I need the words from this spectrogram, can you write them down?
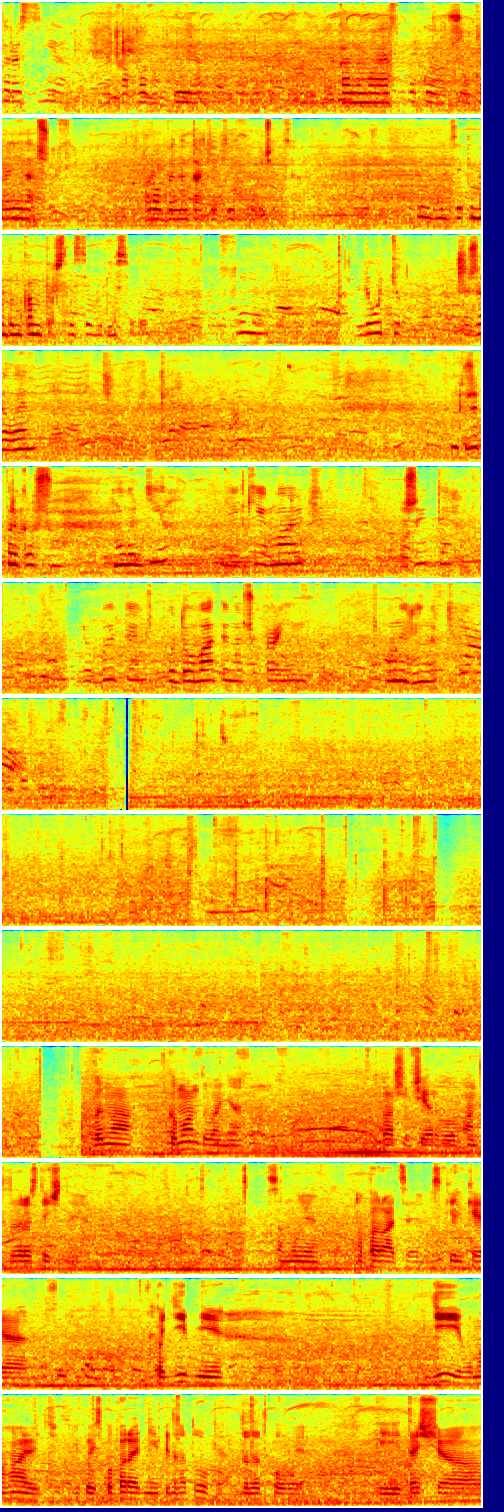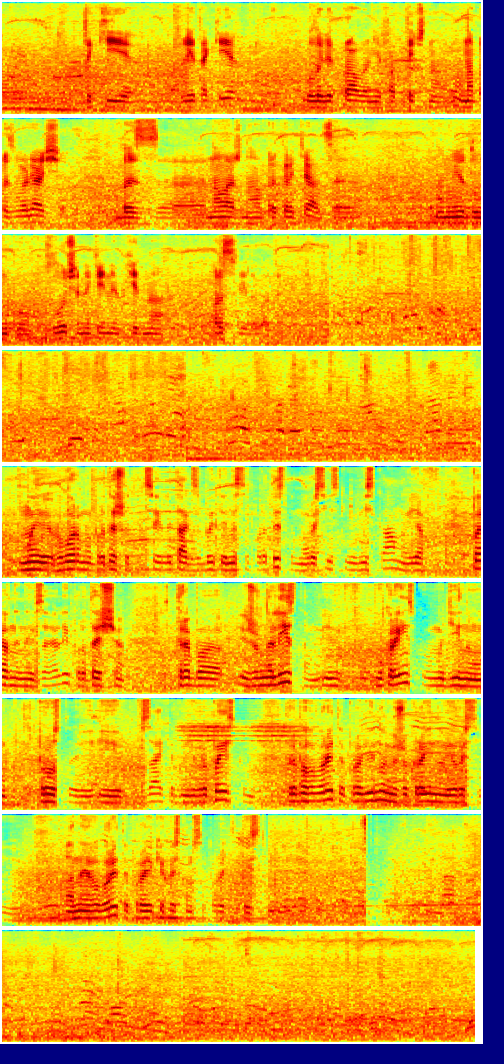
Це Росія, яка провокує, яка не має спокою, що Україна щось робить не так, як їй хочеться. З якими думками прийшли сьогодні сюди? Суму, люттю, жалем. Дуже прикро, що молоді, які мають жити, любити, будувати нашу країну. Вони гинуть. Вина командування в першу чергу антитерористичної самої операції, оскільки подібні дії вимагають якоїсь попередньої підготовки додаткової. І те, що такі літаки були відправлені фактично ну, на призволяще без е, належного прикриття, це, на мою думку, злочин, який необхідно розслідувати. Ми говоримо про те, що цей літак збитий не сепаратистами, а російськими військами. Я впевнений взагалі про те, що треба і журналістам, і в українському медійному просторі, і в західноєвропейському треба говорити про війну між Україною і Росією, а не говорити про якихось там сепаратистів.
